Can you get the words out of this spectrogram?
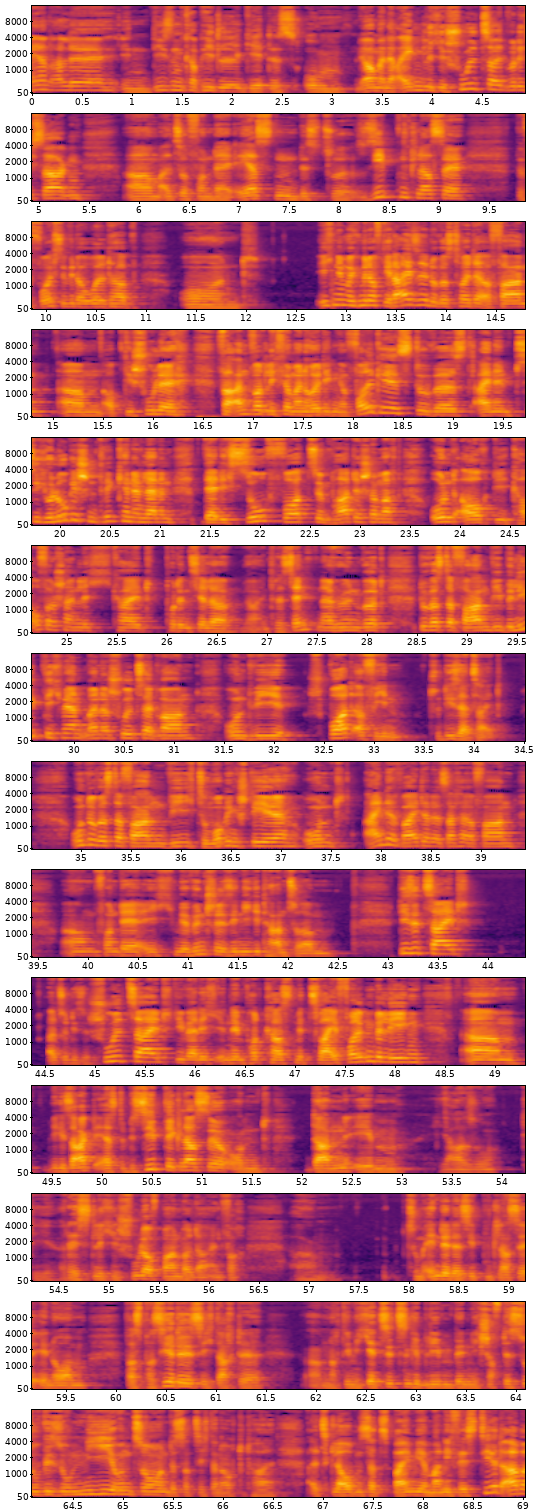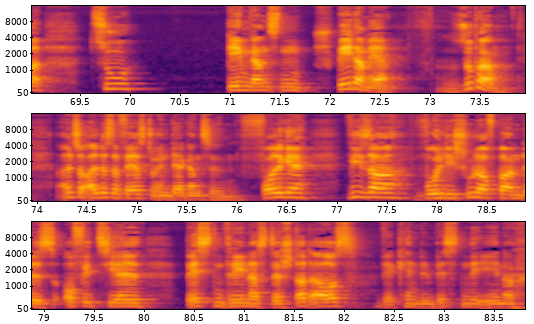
Hi alle. In diesem Kapitel geht es um ja, meine eigentliche Schulzeit, würde ich sagen. Ähm, also von der ersten bis zur siebten Klasse, bevor ich sie wiederholt habe. Und ich nehme euch mit auf die Reise. Du wirst heute erfahren, ähm, ob die Schule verantwortlich für meinen heutigen Erfolg ist. Du wirst einen psychologischen Trick kennenlernen, der dich sofort sympathischer macht und auch die Kaufwahrscheinlichkeit potenzieller ja, Interessenten erhöhen wird. Du wirst erfahren, wie beliebt ich während meiner Schulzeit war und wie sportaffin zu dieser Zeit. Und du wirst erfahren, wie ich zum Mobbing stehe und eine weitere Sache erfahren, ähm, von der ich mir wünsche, sie nie getan zu haben. Diese Zeit, also diese Schulzeit, die werde ich in dem Podcast mit zwei Folgen belegen. Ähm, wie gesagt, erste bis siebte Klasse und dann eben, ja, so die restliche Schullaufbahn, weil da einfach ähm, zum Ende der siebten Klasse enorm was passiert ist. Ich dachte, ähm, nachdem ich jetzt sitzen geblieben bin, ich schaffe das sowieso nie und so. Und das hat sich dann auch total als Glaubenssatz bei mir manifestiert. Aber zu dem Ganzen später mehr. Super. Also all das erfährst du in der ganzen Folge. Wie sah wohl die Schullaufbahn des offiziell besten Trainers der Stadt aus? Wer kennt den besten.de? Na,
